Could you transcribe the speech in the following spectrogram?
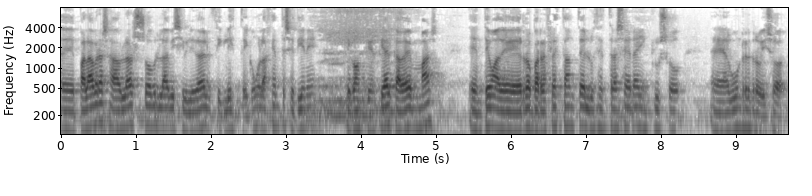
eh, palabras a hablar sobre la visibilidad del ciclista y cómo la gente se tiene que concienciar cada vez más en tema de ropa reflectante, luces traseras e incluso eh, algún retrovisor.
